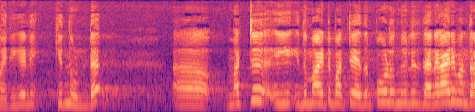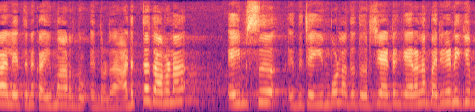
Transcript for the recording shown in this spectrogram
പരിഗണിക്കുന്നുണ്ട്. മറ്റ് ഈ ഇതുമായിട്ട് മറ്റ് എതിർപ്പുകളൊന്നുമില്ല ധനകാര്യ മന്ത്രാലയത്തിന് കൈമാറുന്നു എന്നുള്ളതാണ് അടുത്ത തവണ എയിംസ് ഇത് ചെയ്യുമ്പോൾ അത് തീർച്ചയായിട്ടും കേരളം പരിഗണിക്കും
